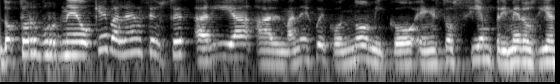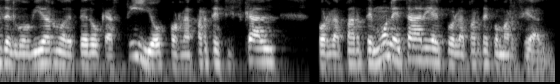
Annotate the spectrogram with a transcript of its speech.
Doctor Burneo, ¿qué balance usted haría al manejo económico en estos 100 primeros días del gobierno de Pedro Castillo por la parte fiscal, por la parte monetaria y por la parte comercial?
